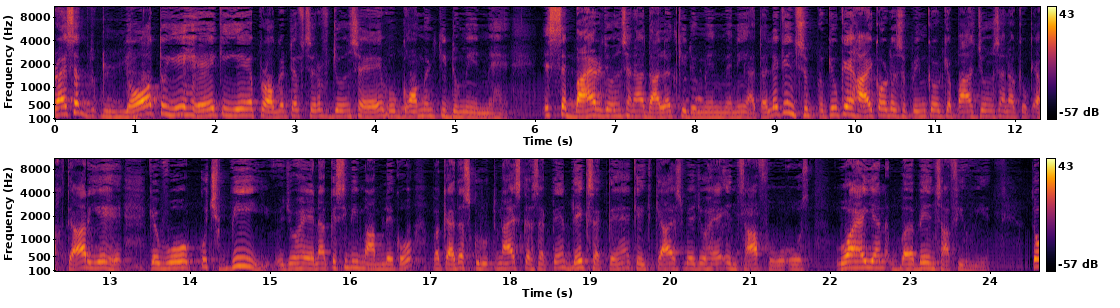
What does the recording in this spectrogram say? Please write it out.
رائے صاحب لا تو یہ ہے کہ یہ پروگیٹو صرف جو ان سے ہے، وہ گورنمنٹ کی ڈومین میں ہے۔ اس سے باہر جو ان سے نا عدالت کی ڈومین میں نہیں آتا۔ لیکن کیونکہ ہائی کورٹ اور سپریم کورٹ کے پاس جو ان سے نا کیونکہ اختیار یہ ہے کہ وہ کچھ بھی جو ہے نا کسی بھی معاملے کو باقاعدہ اسکروٹنائز کر سکتے ہیں، دیکھ سکتے ہیں کہ کیا اس میں جو ہے انصاف ہو، ہوا ہے یا بے انصافی ہوئی ہے۔ تو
